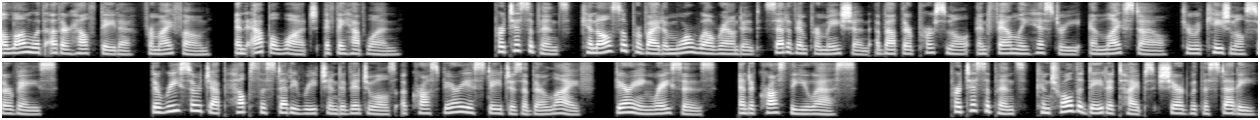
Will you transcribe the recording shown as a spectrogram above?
along with other health data from iPhone and Apple Watch if they have one. Participants can also provide a more well rounded set of information about their personal and family history and lifestyle through occasional surveys. The research app helps the study reach individuals across various stages of their life, varying races, and across the U.S. Participants control the data types shared with the study,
